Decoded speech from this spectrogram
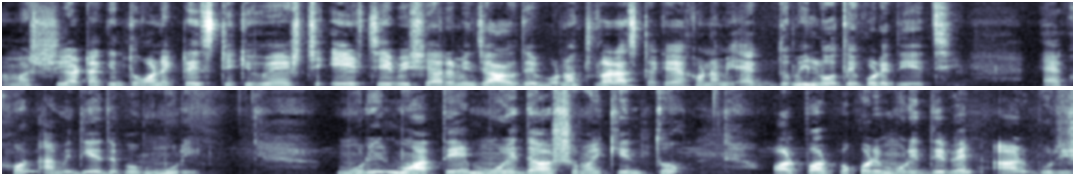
আমার শিরাটা কিন্তু অনেকটা স্টিকি হয়ে এসছে এর চেয়ে বেশি আর আমি জাল দেবো না। চুলা রাসটাকে এখন আমি একদমই লোতে করে দিয়েছি। এখন আমি দিয়ে দেব মুড়ি। মুড়ির মোয়াতে মুড়ি দেওয়ার সময় কিন্তু অল্প অল্প করে মুড়ি দেবেন আর গুড়ি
